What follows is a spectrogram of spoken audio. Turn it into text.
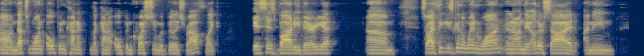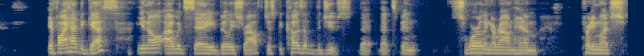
Um, that's one open kind of the kind of open question with Billy Schrauth. Like, is his body there yet? Um, so I think he's going to win one. And on the other side, I mean, if I had to guess, you know, I would say Billy Schrauth just because of the juice that that's been swirling around him pretty much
